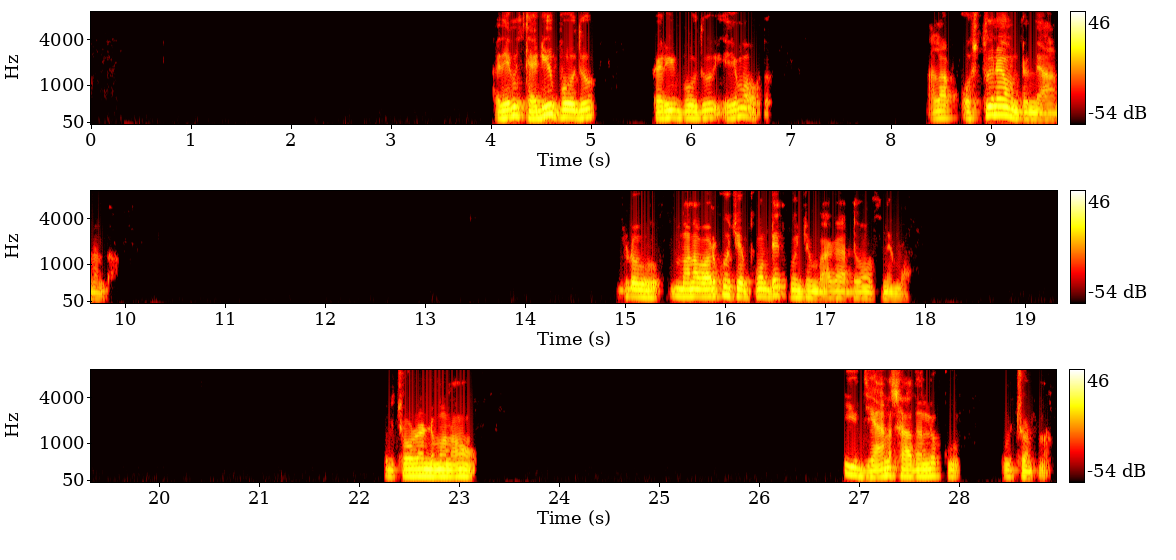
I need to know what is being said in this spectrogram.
అదేమి తరిగిపోదు కరిగిపోదు ఏమవదు అలా వస్తూనే ఉంటుంది ఆనందం. ఇప్పుడు మన వరకు చెప్పుకుంటే కొంచెం బాగా అర్థం అవుతుందేమో ఇప్పుడు చూడండి మనం ఈ ధ్యాన సాధనలో కూ కూర్చుంటున్నాం.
